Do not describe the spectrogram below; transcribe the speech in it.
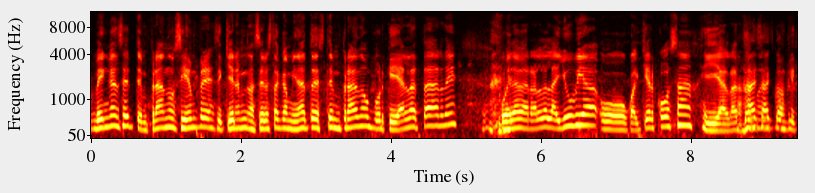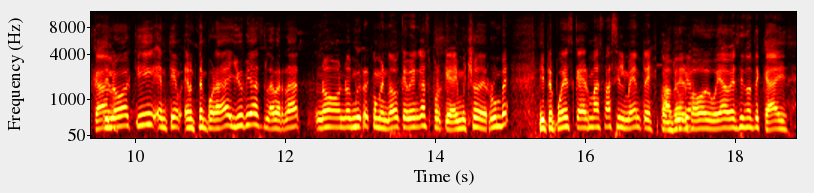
vénganse temprano siempre, si quieren hacer esta caminata es temprano, porque ya en la tarde puede agarrarle la lluvia o cualquier cosa y al rato Ajá, es más complicado. Y luego aquí en, en temporada de lluvias, la verdad no, no es muy recomendado que vengas porque hay mucho derrumbe y te puedes caer más fácilmente. Con a ver, voy a ver si no te caes.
